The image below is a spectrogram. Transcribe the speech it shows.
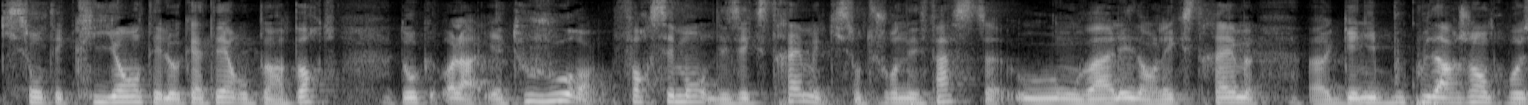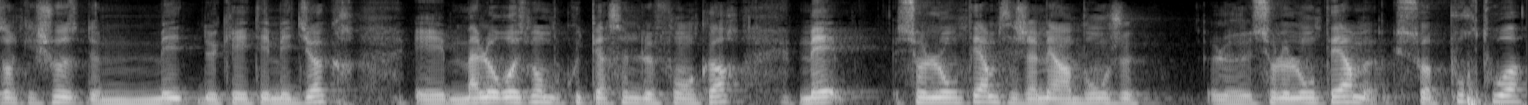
qui sont tes clients, tes locataires ou peu importe. Donc voilà, il y a toujours forcément des extrêmes qui sont toujours néfastes, où on va aller dans l'extrême, gagner beaucoup d'argent en proposant quelque chose de, de qualité médiocre. Et malheureusement, beaucoup de personnes le font encore. Mais sur le long terme, c'est jamais un bon jeu sur le long terme, que ce soit pour toi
